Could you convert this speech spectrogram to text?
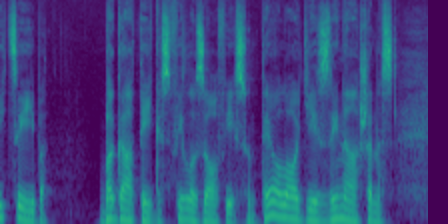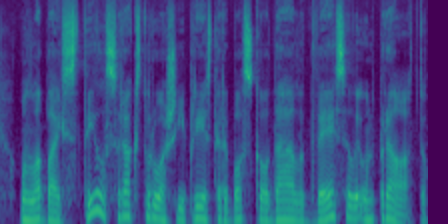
ticība, bagātīgas filozofijas un teoloģijas zināšanas un labais stils raksturo šī priestera Bosko dēla dvēseli un prātu.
